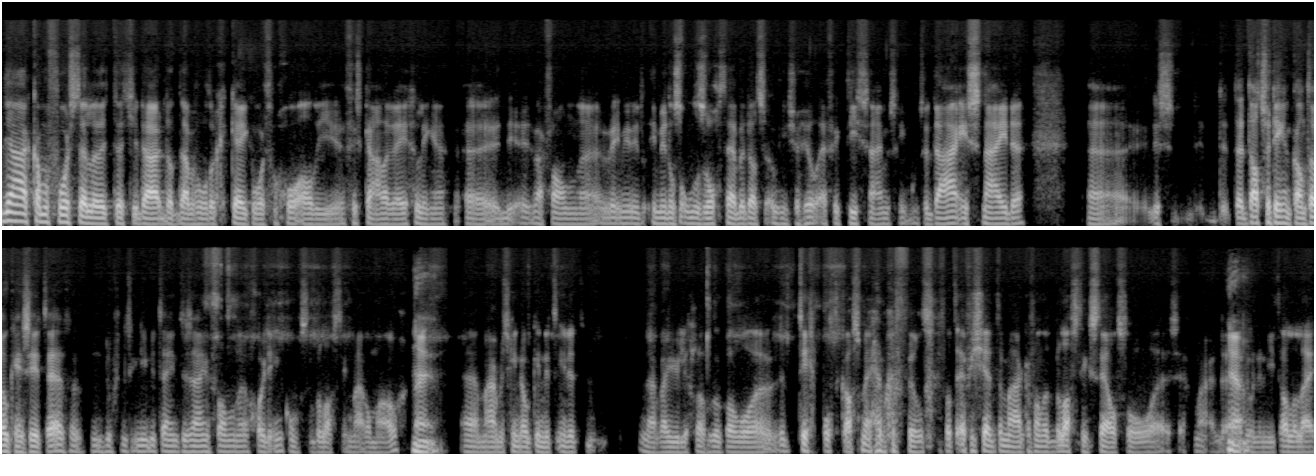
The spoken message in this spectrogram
ja, ik kan me voorstellen dat, dat, je daar, dat daar bijvoorbeeld gekeken wordt van goh, al die eh, fiscale regelingen, eh, die- waarvan eh, we inmiddels- onderzocht hebben dat ze ook niet zo heel effectief zijn. Misschien moeten we daarin snijden. Eh, dus dat soort dingen kan het ook in zitten. Hè. Het hoeft natuurlijk niet meteen te zijn van eh, gooi de inkomstenbelasting maar omhoog. Nee. Eh, maar misschien ook in het, in het nou, waar jullie geloof ik ook al eh, een tig podcast mee hebben gevuld, wat efficiënter maken van het belastingstelsel, eh, zeg maar. Ja. Waardoor er niet allerlei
